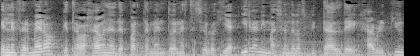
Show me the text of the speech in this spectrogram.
El enfermero, que trabajaba en el departamento de anestesiología y reanimación del hospital de Harry Q.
